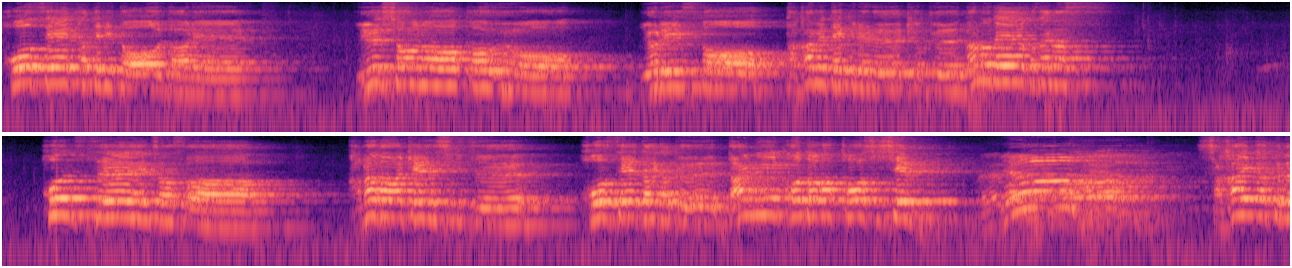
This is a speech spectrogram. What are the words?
法政勝てりと歌われ優勝の興奮をより一層高めてくれる曲なのでございます。本日演じますは神奈川県私立法政大学第二高等学校出身。社会学部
